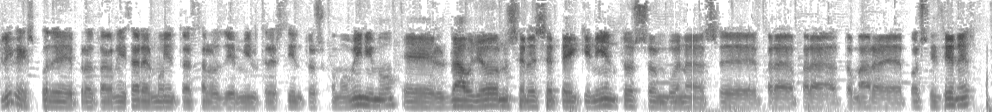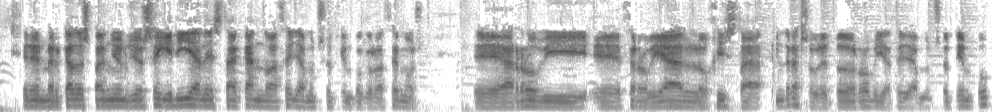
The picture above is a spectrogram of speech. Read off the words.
el IBEX puede protagonizar el movimiento hasta los 10.300 como mínimo. El Dow Jones, el S&P 500 son buenas eh, para, para, tomar eh, posiciones. En el mercado español yo seguiría destacando, hace ya mucho tiempo que lo hacemos, eh, a Robi, Ferrovial, Logista, Indra, sobre todo Robi hace ya mucho tiempo.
